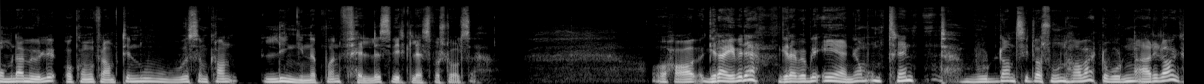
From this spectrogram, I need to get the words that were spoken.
om det er mulig, å komme fram til noe som kan ligne på en felles virkelighetsforståelse. Og ha, greier vi det, greier vi å bli enige om omtrent hvordan situasjonen har vært, og hvor den er i dag,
